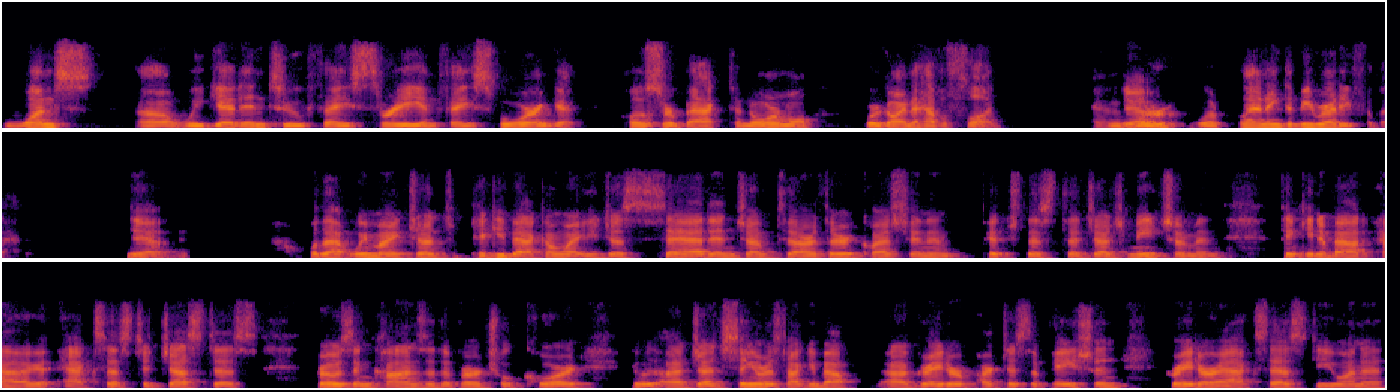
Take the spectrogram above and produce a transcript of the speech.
once uh, we get into phase three and phase four and get closer back to normal, we're going to have a flood, and Yeah. we're we're planning to be ready for that. yeah. Well, that, we might judge, piggyback on what you just said and jump to our third question and pitch this to Judge Meachum and thinking about uh, access to justice, pros and cons of the virtual court. It was, uh, Judge Singer was talking about uh, greater participation, greater access. Do you want to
